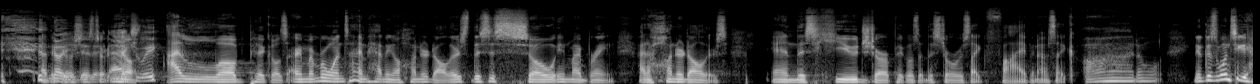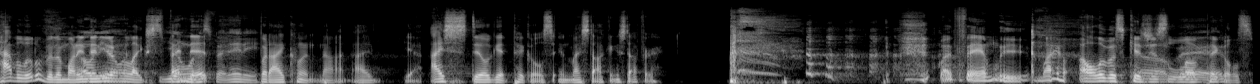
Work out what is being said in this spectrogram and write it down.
at the No, you grocery No, actually. I love pickles. I remember one time having a hundred dollars. This is so in my brain. I had a hundred dollars and this huge jar of pickles at the store was like five. And I was like, oh, I don't, you know, cause once you have a little bit of money, then you Oh, don't want to like You don't spend it. spend any. But I couldn't not. I, yeah, I still get pickles in my stocking stuffer. my family, my, all of us kids just Oh, love pickles.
